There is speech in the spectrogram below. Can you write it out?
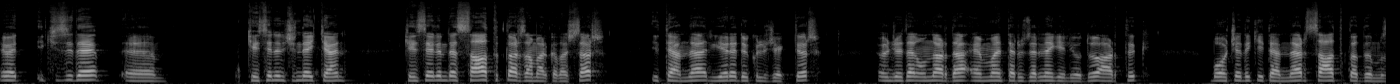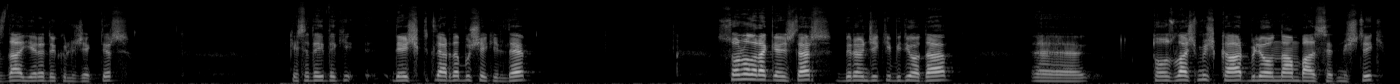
Evet ikisi de e, kesenin içindeyken kese elimde sağ tıklarsam arkadaşlar itemler yere dökülecektir. Önceden onlar da envanter üzerine geliyordu. Artık bohçadaki itemler sağ tıkladığımızda yere dökülecektir. Kesedeki değişiklikler de bu şekilde. Son olarak gençler bir önceki videoda e, tozlaşmış kar bloğundan bahsetmiştik.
